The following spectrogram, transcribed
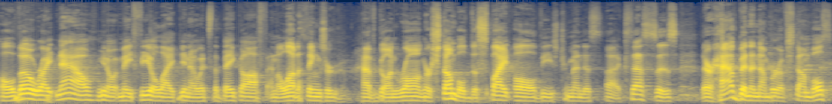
although right now, you know, it may feel like, you know, it's the bake off and a lot of things are, have gone wrong or stumbled despite all these tremendous uh, excesses, there have been a number of stumbles.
